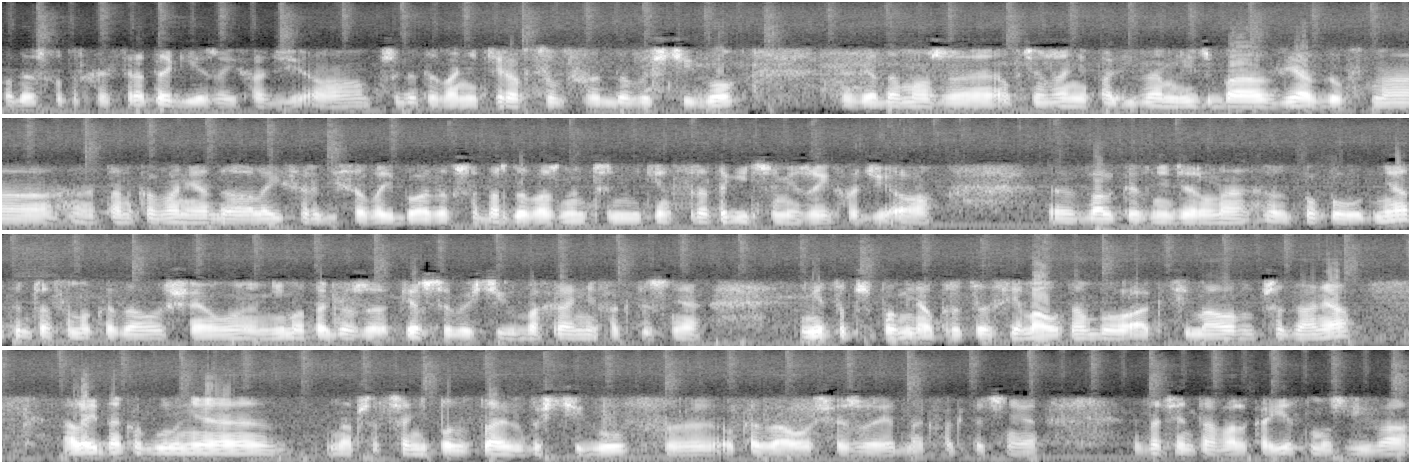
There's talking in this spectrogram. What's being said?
odeszło trochę strategii, jeżeli chodzi o przygotowanie kierowców do wyścigu. Wiadomo, że obciążenie paliwem, liczba zjazdów na tankowanie do alei serwisowej była zawsze bardzo ważnym czynnikiem strategicznym, jeżeli chodzi o e, walkę w niedzielne popołudnia. Tymczasem okazało się, mimo tego, że pierwszy wyścig w Bahrajnie faktycznie nieco przypominał procesję, mało tam było akcji, mało wyprzedzania, ale jednak ogólnie na przestrzeni pozostałych wyścigów e, okazało się, że jednak faktycznie zacięta walka jest możliwa e,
